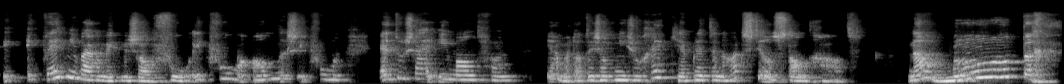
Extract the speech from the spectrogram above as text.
ik, ik weet niet waarom ik me zo voel. Ik voel me anders. Ik voel me... En toen zei iemand van, ja, maar dat is ook niet zo gek. Je hebt net een hartstilstand gehad. Nou, daar,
